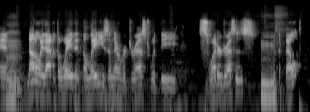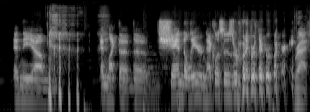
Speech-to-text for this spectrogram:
and hmm. not only that but the way that the ladies in there were dressed with the sweater dresses mm-hmm. with the belt and the um and like the the chandelier necklaces or whatever they were wearing Right.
